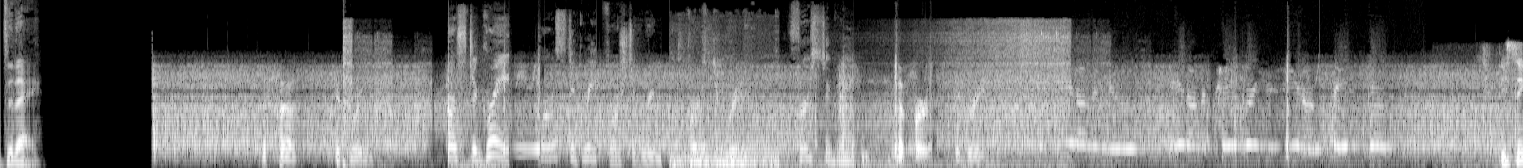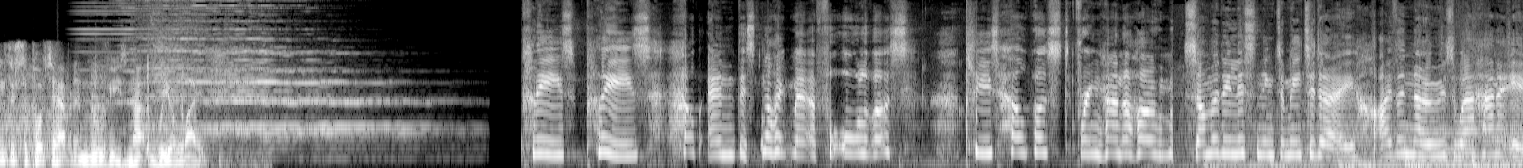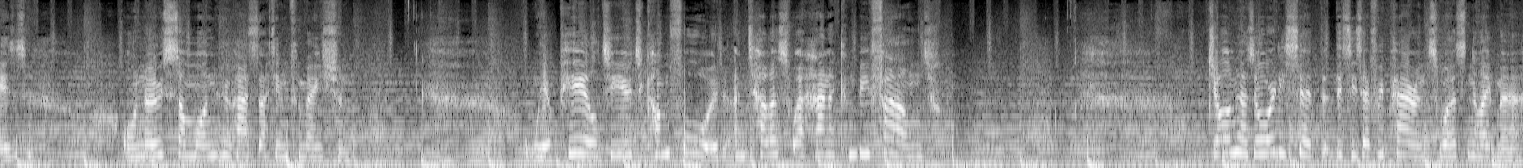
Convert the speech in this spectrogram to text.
today. The first degree. First degree. First degree. First degree. First degree. First degree. The first degree. see it on the news, see it on the paper, you see it on Facebook. These things are supposed to happen in movies, not real life. Please, please help end this nightmare for all of us. Please help us to bring Hannah home. Somebody listening to me today either knows where Hannah is or knows someone who has that information. We appeal to you to come forward and tell us where Hannah can be found. John has already said that this is every parent's worst nightmare.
